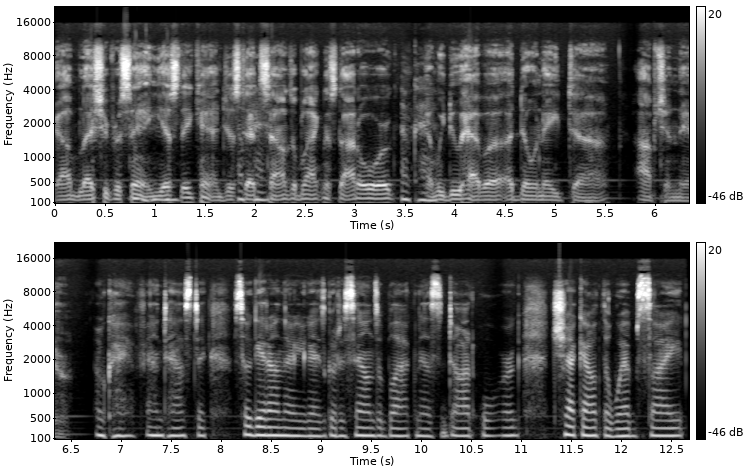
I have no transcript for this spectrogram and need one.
God bless you for saying yes. They can just Okay. at soundsofblackness.org, Okay. and we do have a, a donate uh, option there. Okay, fantastic. So get on there, you guys. Go to soundsofblackness.org. Check out the website.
